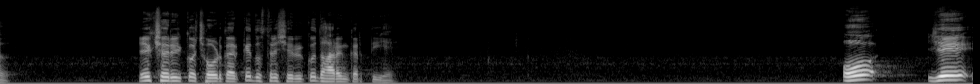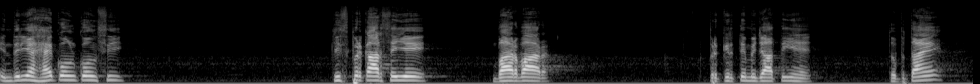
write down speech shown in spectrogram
ایک شریر کو چھوڑ کر کے دوسرے شریر کو دھارن کرتی ہے۔ اور یہ اندریاں ہیں کون کون سی؟ کس پرکار سے یہ بار بار پرکرتی میں جاتی ہیں؟ تو بتائیں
